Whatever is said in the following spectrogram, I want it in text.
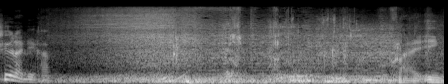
ชื่ออะไรดีครับ Crying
